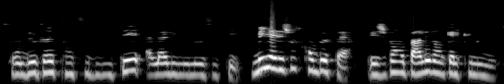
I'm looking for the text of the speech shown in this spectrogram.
son degré de sensibilité à la luminosité. Mais il y a des choses qu'on peut faire, et je vais en parler dans quelques minutes.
